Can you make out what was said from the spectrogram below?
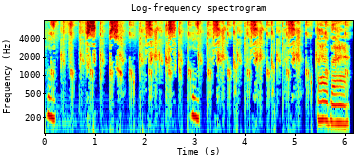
バイバイ。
